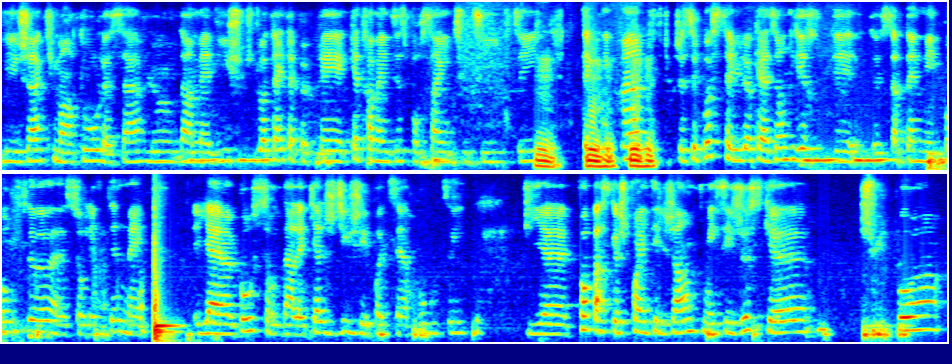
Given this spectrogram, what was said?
les gens qui m'entourent le savent, là, dans ma vie, je, dois être à peu près 90% intuitive. Hmm. Techniquement, hmm. je ne sais pas si tu as eu l'occasion de lire de, certains de mes posts là, euh, sur LinkedIn, mais il y a un post dans lequel je dis que j'ai pas de cerveau. Puis euh, pas parce que je suis pas intelligente, mais c'est juste que je suis pas.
